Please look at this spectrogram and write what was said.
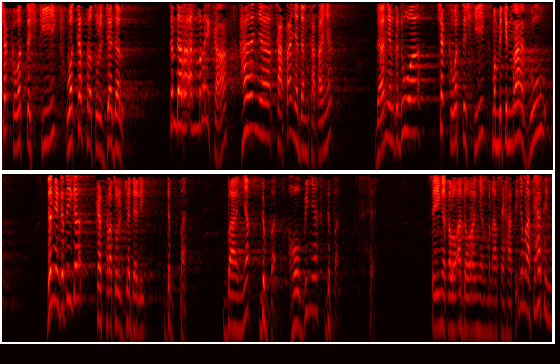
syak wa tashkik wa kasratul jadal. Kendaraan mereka hanya katanya dan katanya. Dan yang kedua, syak wa tashkik, membuat ragu. Dan yang ketiga, kasratul jadali, debat. Banyak debat. Hobinya debat. Sehingga kalau ada orang yang menasehati, ini menasehatin.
